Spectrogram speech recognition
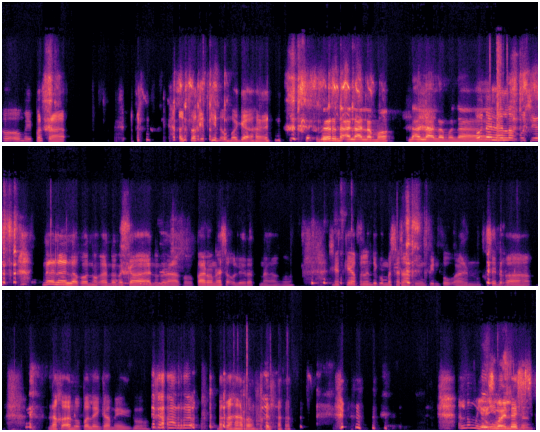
Oo, may pasa. ang sakit kinumagahan. Pero naalala mo, naalala mo na Oh, naalala ko shit. Naalala ko nung ano, nagka ano na ako. Parang nasa ulirat na ako. Shit, kaya pala hindi ko masarado yung pintuan. Kasi naka, naka ano pala yung kamay ko. nakaharap. Nakaharang pala. Alam mo yun, Ang ilang beses,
